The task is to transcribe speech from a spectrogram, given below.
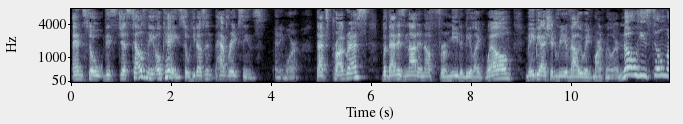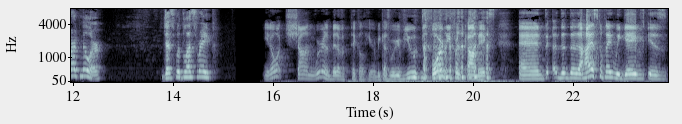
And so this just tells me, okay, so he doesn't have rape scenes anymore. That's progress, but that is not enough for me to be like, well, maybe I should reevaluate Mark Millar. No, he's still Mark Millar. Just with less rape. You know what, Sean? We're in a bit of a pickle here because we reviewed four different comics, and the, the, the highest complaint we gave is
